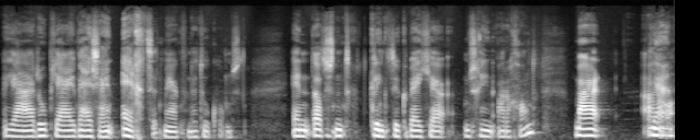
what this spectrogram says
ja, roep jij, wij zijn echt het merk van de toekomst. En dat is, klinkt natuurlijk een beetje misschien arrogant. Maar Ja,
